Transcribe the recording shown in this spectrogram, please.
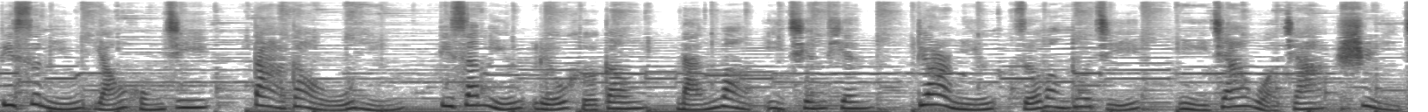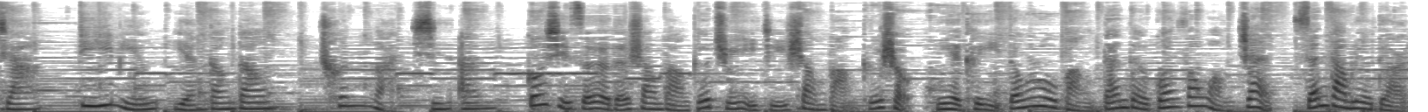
第四名杨洪基，《大道无垠》；第三名刘和刚，《难忘一千天》；第二名泽望多吉，《你家我家是一家》；第一名严当当。春暖心安，恭喜所有的上榜歌曲以及上榜歌手！你也可以登录榜单的官方网站三 w 点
